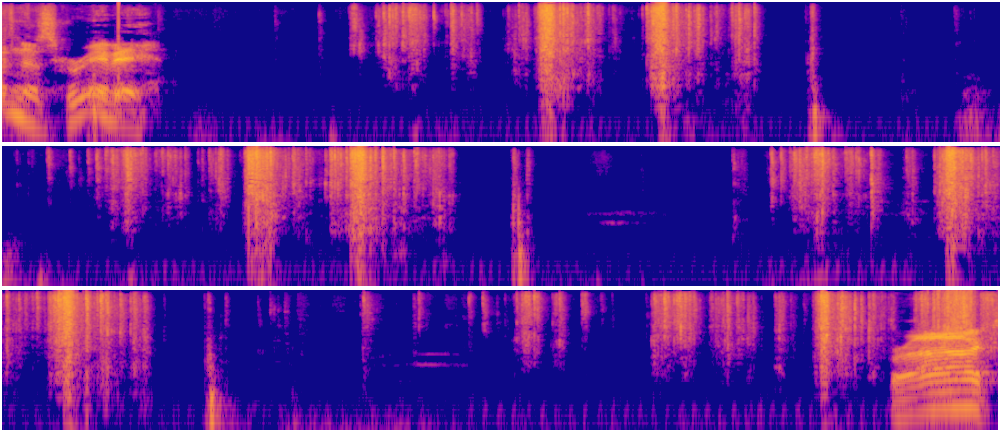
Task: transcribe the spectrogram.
Goodness gravy. Brax.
